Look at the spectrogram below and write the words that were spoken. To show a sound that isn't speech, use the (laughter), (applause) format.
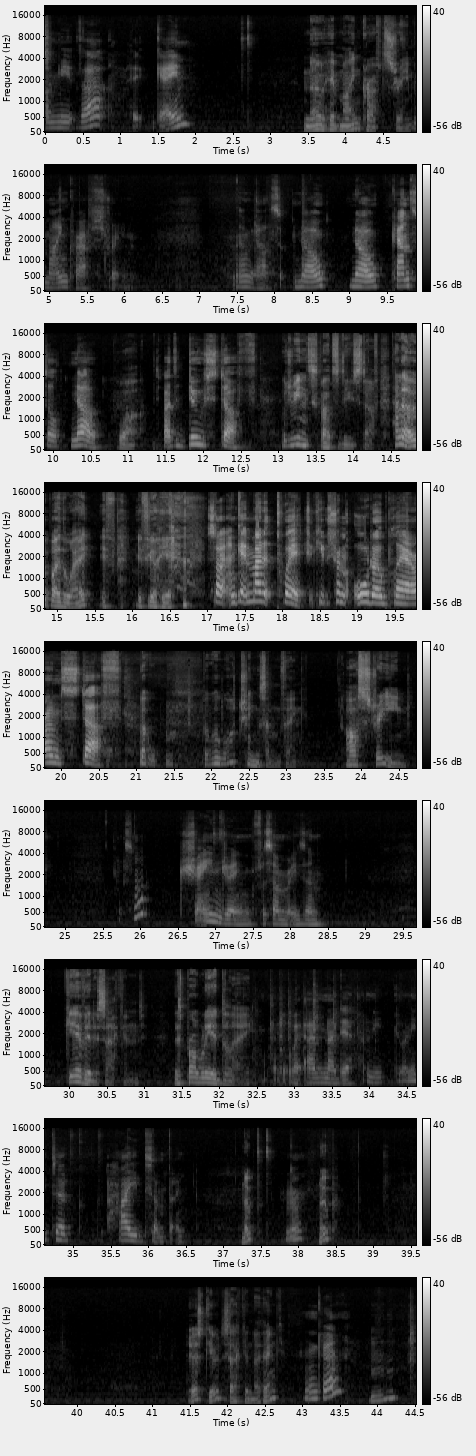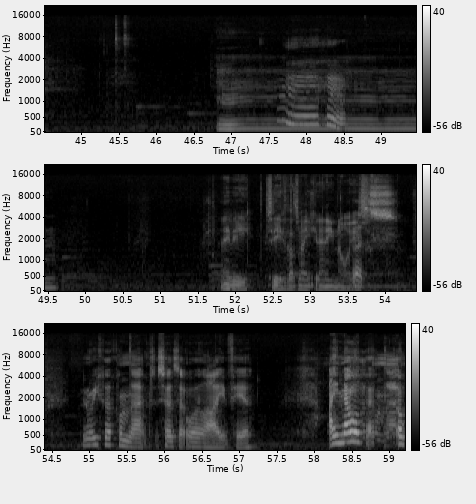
Unmute that. Hit game. No, hit Minecraft stream. Minecraft stream. There we are. So, no. No. Cancel. No. What? It's about to do stuff. What do you mean it's about to do stuff? Hello, by the way, if if you're here. (laughs) Sorry, I'm getting mad at Twitch. It keeps trying to autoplay our own stuff. but but we're watching something. Our stream. It's not changing for some reason. Give it a second. There's probably a delay. Wait, wait, I have an idea. I need. Do I need to hide something? Nope. No. Nope. Just give it a second, I think. Okay. Mm-hmm. Mm-hmm. Maybe see if that's making any noise. Let's. I'm gonna re-click on that because it says that we're live here. I know about. Oh,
